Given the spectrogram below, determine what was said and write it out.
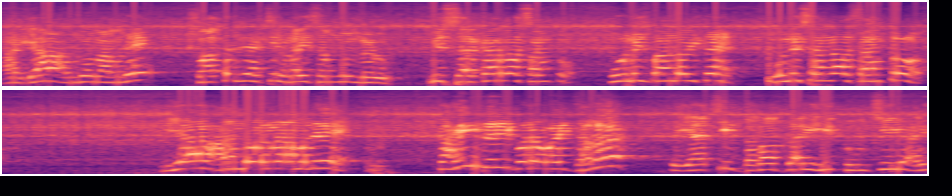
आणि या आंदोलनामध्ये स्वातंत्र्याची लढाई समजून लढू. मी सरकारला सांगतो पोलीस बांधव इथे आहे. पोलिसांना सांगतो या आंदोलनामध्ये काही जरी बरं वाईट झालं तर याची जबाबदारी ही तुमची आणि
